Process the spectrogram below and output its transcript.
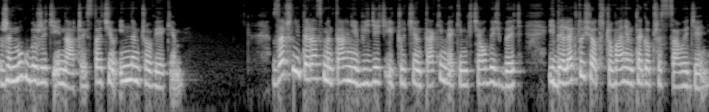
że mógłby żyć inaczej, stać się innym człowiekiem. Zacznij teraz mentalnie widzieć i czuć się takim, jakim chciałbyś być i delektuj się odczuwaniem tego przez cały dzień.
